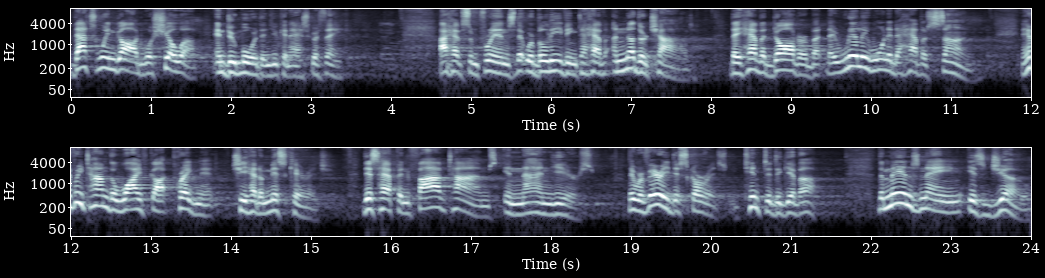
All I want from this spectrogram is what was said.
That's when God will show up and do more than you can ask or think. I have some friends that were believing to have another child. They have a daughter, but they really wanted to have a son. every time the wife got pregnant, she had a miscarriage. This happened five times in nine years. They were very discouraged, tempted to give up. The man's name is Joe.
